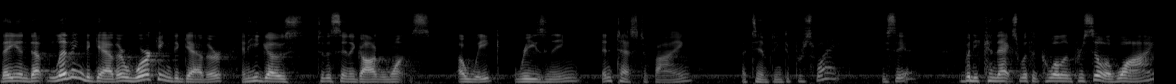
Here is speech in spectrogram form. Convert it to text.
they end up living together, working together, and he goes to the synagogue once a week, reasoning and testifying, attempting to persuade. You see it? But he connects with Aquila and Priscilla. Why?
